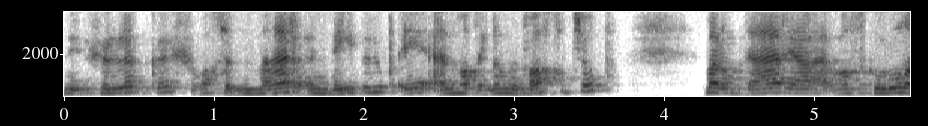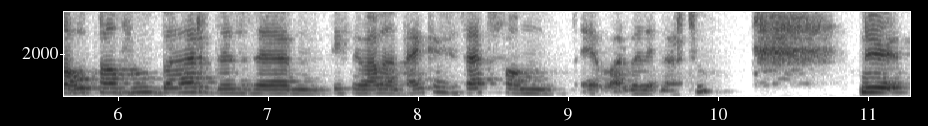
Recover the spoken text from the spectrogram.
nu, gelukkig was het maar een bijberoep hè, en had ik nog een vaste job. Maar ook daar ja, was corona ook wel voelbaar. Dus um, het heeft me wel aan het denken gezet van waar wil ik naartoe? Nu,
